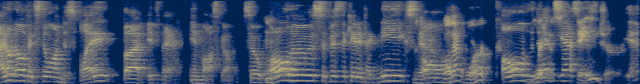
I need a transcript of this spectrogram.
I don't know if it's still on display, but it's there in Moscow. So Hmm. all those sophisticated techniques, Yeah, all all that work, all the less gases, danger. yeah,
